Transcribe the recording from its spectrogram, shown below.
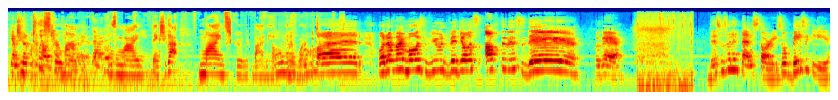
Okay, to gonna put the twist her mind. It was a mind thing. She got mind screwed by me, Oh and it worked. god! One of my most viewed videos up to this day! Okay. This was an intense story. So basically,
